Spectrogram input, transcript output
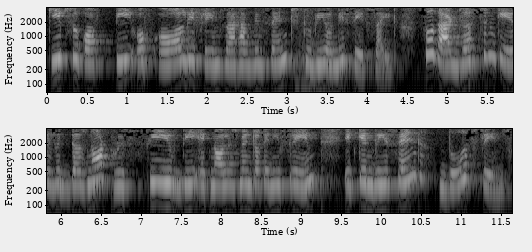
keeps a copy of all the frames that have been sent to be on the safe side. So that just in case it does not receive the acknowledgement of any frame it can resend those frames.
